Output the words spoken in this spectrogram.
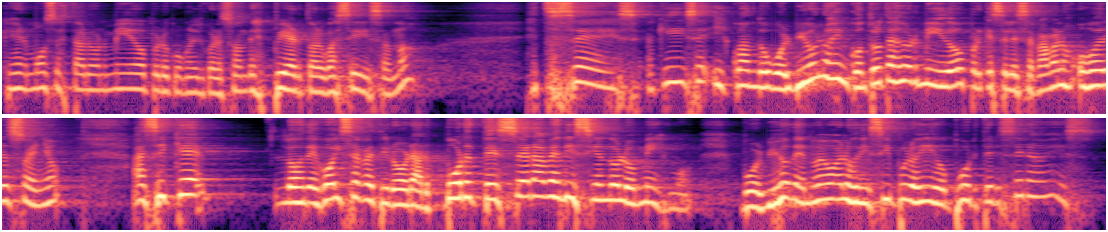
que es hermoso estar dormido, pero con el corazón despierto, algo así dicen, ¿no? Entonces, aquí dice, y cuando volvió los encontró tan dormidos, porque se les cerraban los ojos del sueño, así que los dejó y se retiró a orar, por tercera vez diciendo lo mismo. Volvió de nuevo a los discípulos y dijo, por tercera vez,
